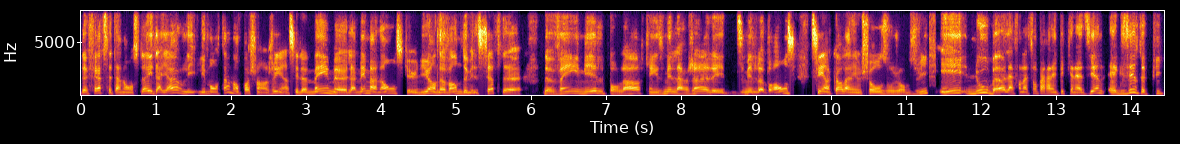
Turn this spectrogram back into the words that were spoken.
de faire cette annonce-là. Et d'ailleurs, les, montants n'ont pas changé. Hein. C'est le même, euh, la même annonce qui a eu lieu en novembre 2007 de 20 000 pour l'or, 15 000 l'argent et 10 000 le bronze. C'est encore la même chose aujourd'hui. Et nous, ben, la Fondation paralympique canadienne existe depuis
